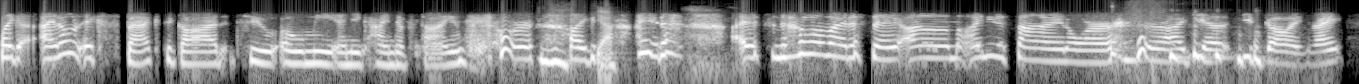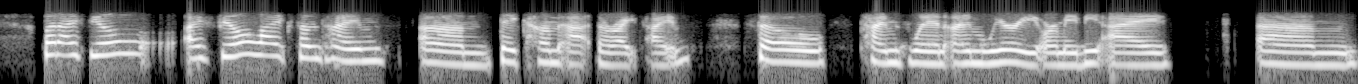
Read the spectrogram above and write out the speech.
like, I don't expect God to owe me any kind of signs or like, yeah. I, it's who am I to say, um, I need a sign or, or I can't keep going. Right. But I feel, I feel like sometimes, um, they come at the right times. So times when I'm weary or maybe I, um,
